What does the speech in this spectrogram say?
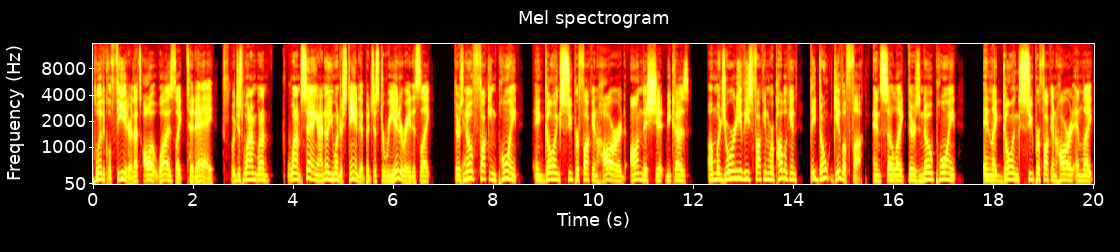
political theater. That's all it was like today. But just what I'm what I'm what I'm saying, and I know you understand it, but just to reiterate, it's like there's Yeah. no fucking point in going super fucking hard on this shit because a majority of these fucking Republicans, they don't give a fuck. And so like there's no point in like going super fucking hard and like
